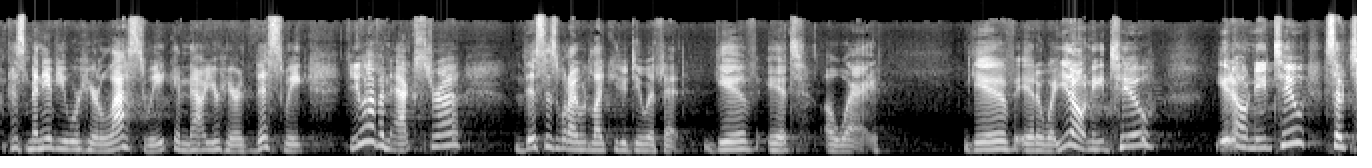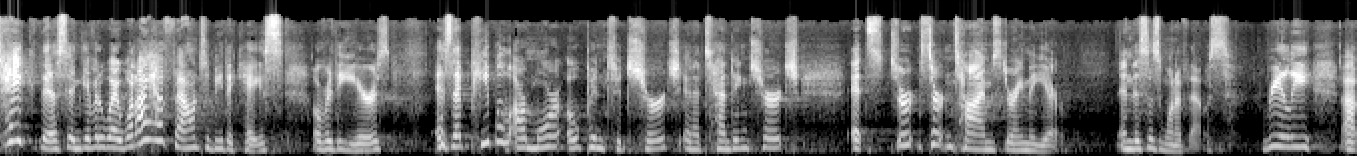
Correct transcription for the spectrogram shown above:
because many of you were here last week and now you're here this week. If you have an extra, this is what I would like you to do with it give it away. Give it away. You don't need to. You don't need to. So take this and give it away. What I have found to be the case over the years is that people are more open to church and attending church at certain times during the year. And this is one of those. Really, uh,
